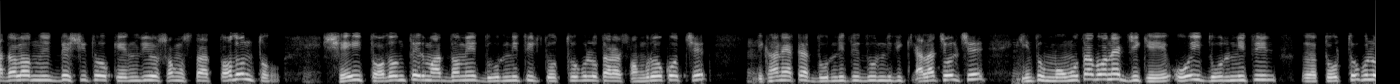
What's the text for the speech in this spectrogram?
আদালত নির্দেশিত কেন্দ্রীয় সংস্থার তদন্ত সেই তদন্তের মাধ্যমে দুর্নীতির তথ্যগুলো তারা সংগ্রহ করছে। এখানে একটা দুর্নীতি দুর্নীতি খেলা চলছে কিন্তু মমতা ব্যানার্জিকে ওই দুর্নীতির তথ্যগুলো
